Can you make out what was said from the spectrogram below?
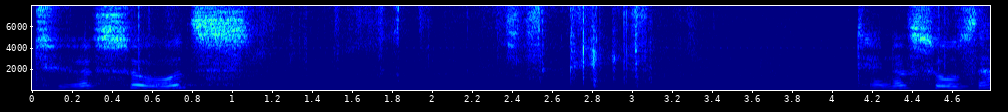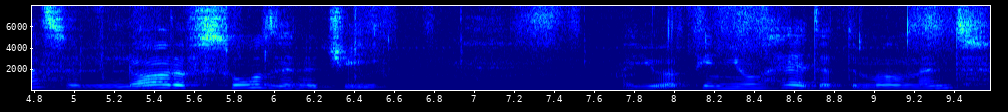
Two of Swords, Ten of Swords, that's a lot of Swords energy. Are you up in your head at the moment?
